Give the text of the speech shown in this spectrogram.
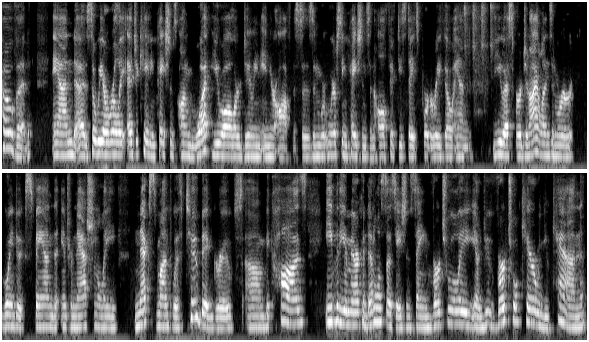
COVID. And uh, so we are really educating patients on what you all are doing in your offices. And we're, we're seeing patients in all 50 states, Puerto Rico, and the US Virgin Islands. And we're going to expand internationally next month with two big groups um, because even the American Dental Association saying virtually, you know, do virtual care when you can,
